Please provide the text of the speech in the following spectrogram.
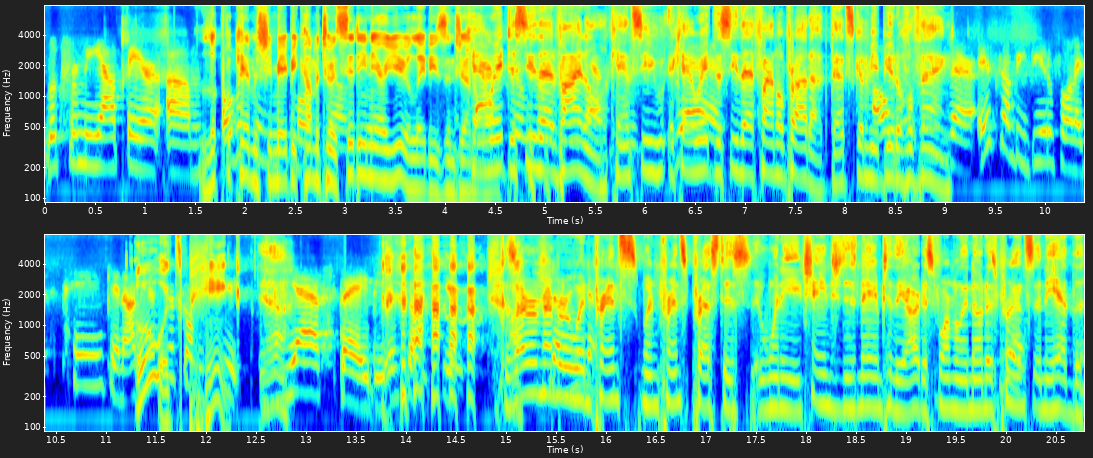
look for me out there. Um, Look for Kym. She may be coming to a city near you, ladies and gentlemen. Can't wait to see that Absolutely, vinyl. Can't see. absolutely. Can't wait to see that final product. That's going to be a Oh, beautiful it's thing. there. It's gonna be beautiful, and it's pink, and I'm Ooh, it's, it's just gonna pink. Be cute. Yeah. Yes, baby. It's gonna be cute. Because I remember So, you when know- Prince when Prince pressed his when he changed his name to the artist formerly known as Prince, and he had the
